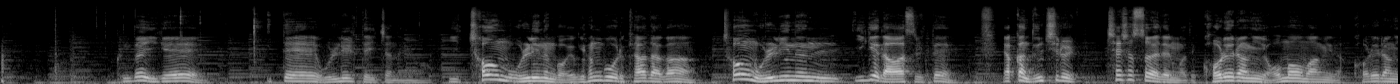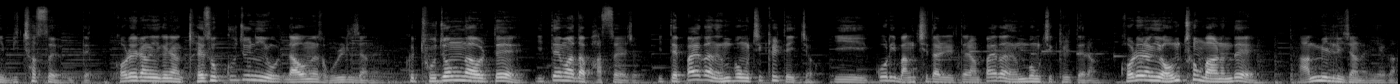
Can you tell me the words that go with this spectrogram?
근데 이게 이때 올릴 때 있잖아요. 이 처음 올리는 거 여기 횡보 이렇게 하다가 처음 올리는 이게 나왔을 때 약간 눈치를 채셨어야 되는 것 같아요. 거래량이 어마어마합니다. 거래량이 미쳤어요 이때. 거래량이 그냥 계속 꾸준히 오- 나오면서 올리잖아요 그 조정 나올 때 이때마다 봤어야죠. 이때 빨간 음봉 찍힐 때 있죠. 이 꼬리 망치 달릴 때랑 빨간 음봉 찍힐 때랑. 거래량이 엄청 많은데 안 밀리잖아 요 얘가.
